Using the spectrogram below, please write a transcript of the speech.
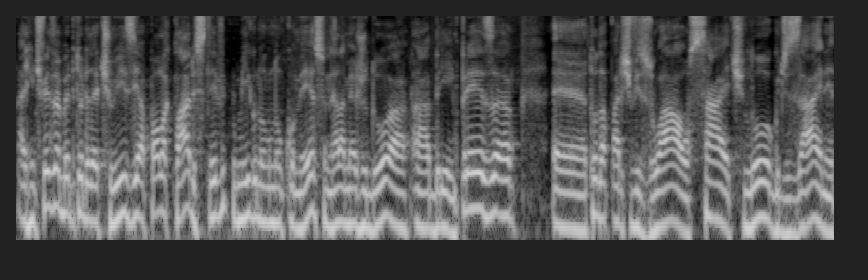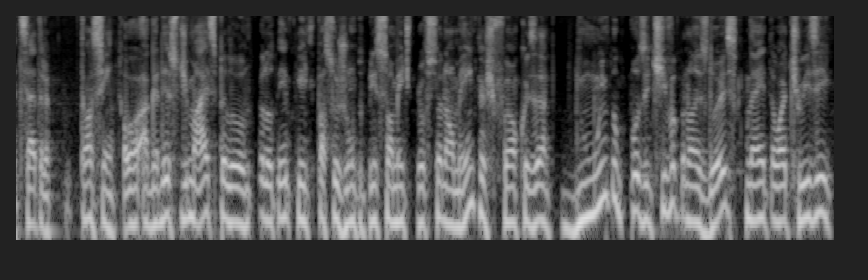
A gente fez a abertura da Twizy e a Paula, claro, esteve comigo no, no começo, né? Ela me ajudou a, a abrir a empresa, é, toda a parte visual, site, logo, design, etc. Então, assim, eu agradeço demais pelo, pelo tempo que a gente passou junto, principalmente profissionalmente. Acho que foi uma coisa muito positiva para nós dois, né? Então a Twizy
